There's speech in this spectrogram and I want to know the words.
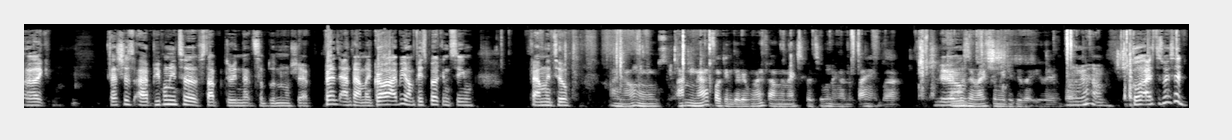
like that's just uh, people need to stop doing that subliminal shit. Friends and family. Girl, I be on Facebook and seeing family too. I know. I mean, I fucking did it with my family in Mexico too when I got in the fight, but it wasn't right for me to do that either. But Yeah. Go. That's why I said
